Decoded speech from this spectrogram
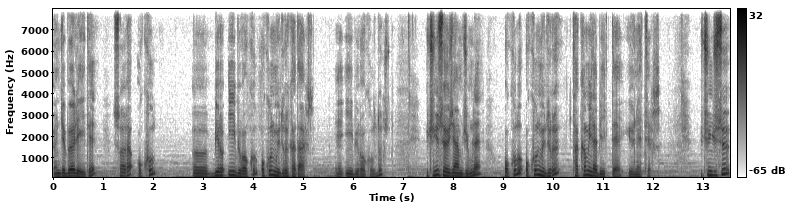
önce böyleydi. Sonra okul e, bir iyi bir okul, okul müdürü kadar e, iyi bir okuldur. Üçüncü söyleyeceğim cümle okulu okul müdürü takım ile birlikte yönetir. Üçüncüsü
